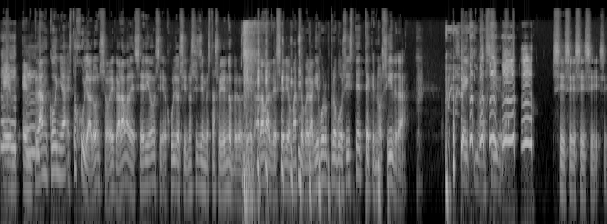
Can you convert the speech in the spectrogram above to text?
en, en, plan coña, esto es Julio Alonso, ¿eh? que ahora va de serio, si, Julio, si no sé si me estás oyendo, pero ahora va de serio, macho, pero aquí propusiste Tecnosidra. Tecnosidra. Sí, sí, sí, sí, sí.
